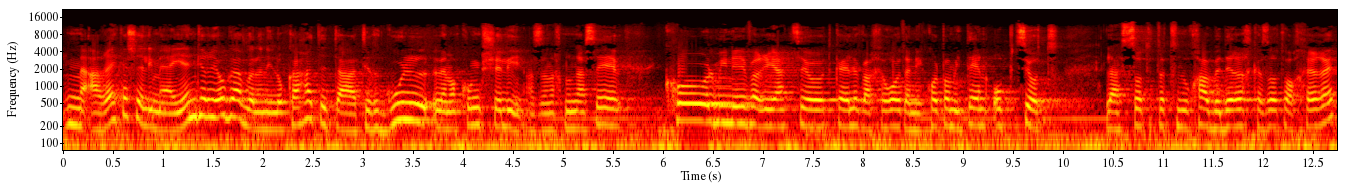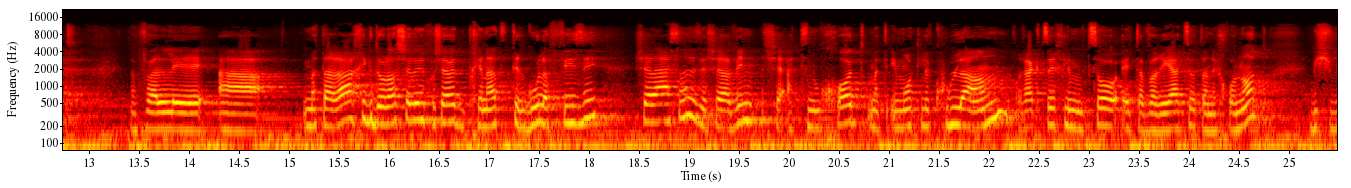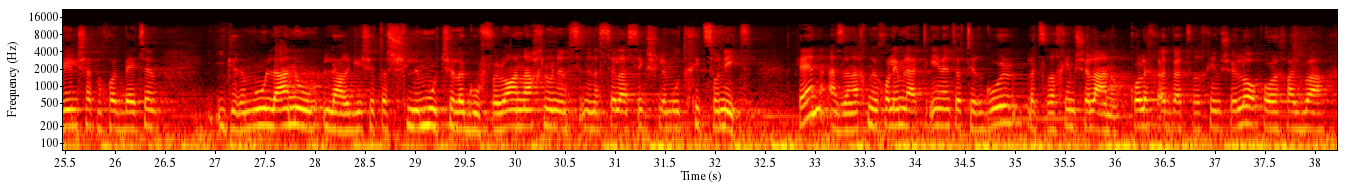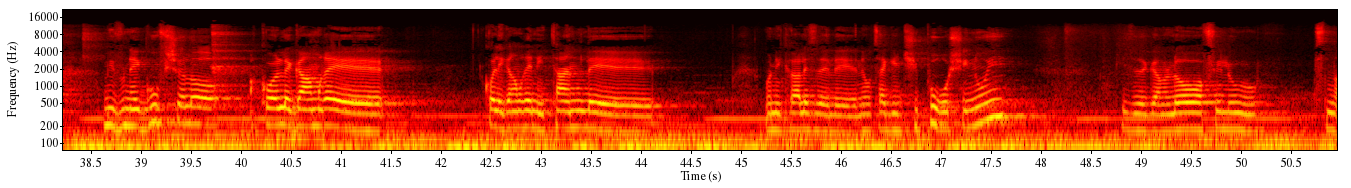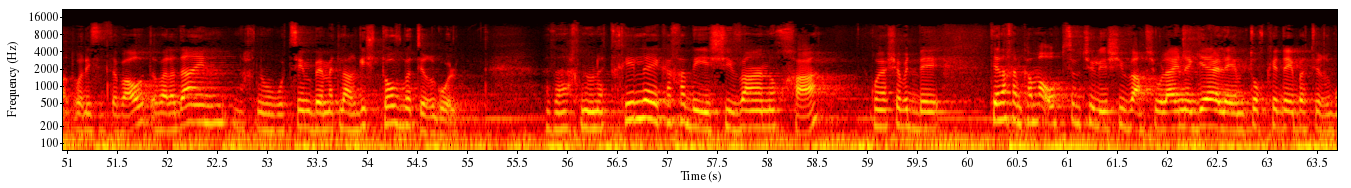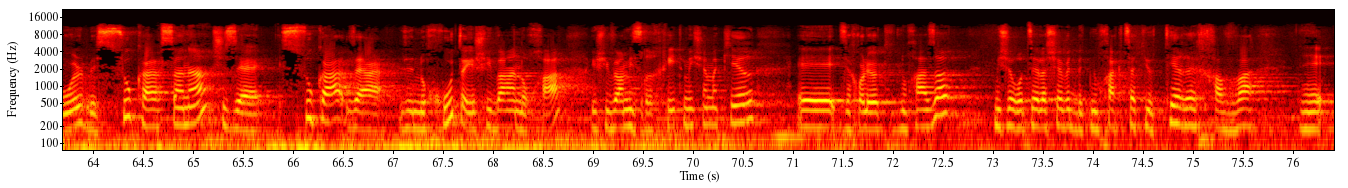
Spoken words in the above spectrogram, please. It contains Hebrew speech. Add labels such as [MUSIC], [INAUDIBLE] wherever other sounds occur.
מהרקע שלי, מהיינגר יוגה, אבל אני לוקחת את התרגול למקום שלי. אז אנחנו נעשה כל מיני וריאציות כאלה ואחרות. אני כל פעם אתן אופציות לעשות את התנוחה בדרך כזאת או אחרת. אבל uh, המטרה הכי גדולה שלי, אני חושבת, מבחינת התרגול הפיזי של האסנה, זה להבין שהתנוחות מתאימות לכולם, רק צריך למצוא את הווריאציות הנכונות, בשביל שהתנוחות בעצם יגרמו לנו להרגיש את השלמות של הגוף, ולא אנחנו ננסה, ננסה להשיג שלמות חיצונית. כן? אז אנחנו יכולים להתאים את התרגול לצרכים שלנו. כל אחד והצרכים שלו, כל אחד במבנה גוף שלו, הכל לגמרי הכל לגמרי ניתן ל... בוא נקרא לזה, ל... אני רוצה להגיד שיפור או שינוי, כי זה גם לא אפילו, it's not what it's about, אבל עדיין אנחנו רוצים באמת להרגיש טוב בתרגול. אז אנחנו נתחיל אה, ככה בישיבה נוחה. אנחנו נשבת ב... אתן לכם כמה אופציות של ישיבה, שאולי נגיע אליהן תוך כדי בתרגול, בסוכה אסנה, שזה סוכה, זה, זה נוחות, הישיבה הנוחה, ישיבה מזרחית, מי שמכיר. אה, זה יכול להיות התנוחה הזאת. מי שרוצה לשבת בתנוחה קצת יותר רחבה,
